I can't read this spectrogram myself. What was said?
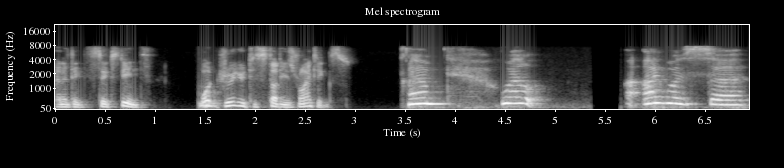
Benedict XVI. What drew you to study his writings? Um, well, I was uh,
